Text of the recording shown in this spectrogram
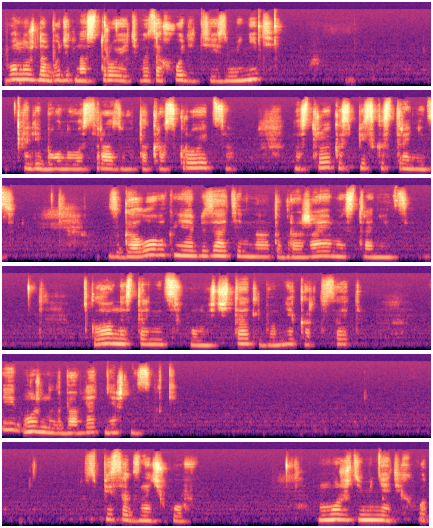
Его нужно будет настроить. Вы заходите «Изменить», либо он у вас сразу вот так раскроется. Настройка списка страниц. Заголовок не обязательно, отображаемые страницы. Главная страница, помощь читать, либо мне карта сайта. И можно добавлять внешние ссылки. Список значков. Можете менять их. Вот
